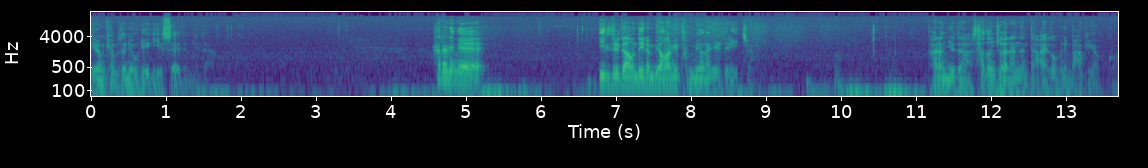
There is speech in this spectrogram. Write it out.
이런 겸손이 우리에게 있어야 됩니다. 하나님의 일들 가운데 이런 명함이 분명한 일들이 있죠. 가론 유다 사돈 줄 알았는데 알고 보니 마귀였고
